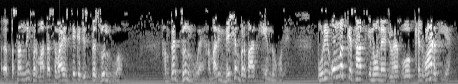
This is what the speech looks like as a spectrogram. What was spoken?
پسند نہیں فرماتا سوائے اس کے کہ جس پہ ظلم ہوا ہو۔ ہم پہ ظلم ہوا ہے۔ ہماری نیشن برباد کی ان لوگوں نے۔ پوری امت کے ساتھ انہوں نے جو ہے وہ کھلواڑ کیا ہے۔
